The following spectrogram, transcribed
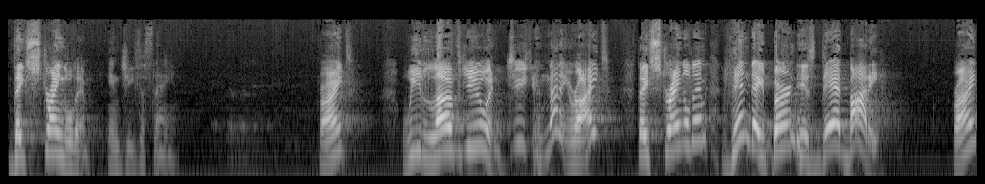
They strangled him in Jesus' name. Right? We love you, and Jesus, that ain't right. They strangled him, then they burned his dead body. Right?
